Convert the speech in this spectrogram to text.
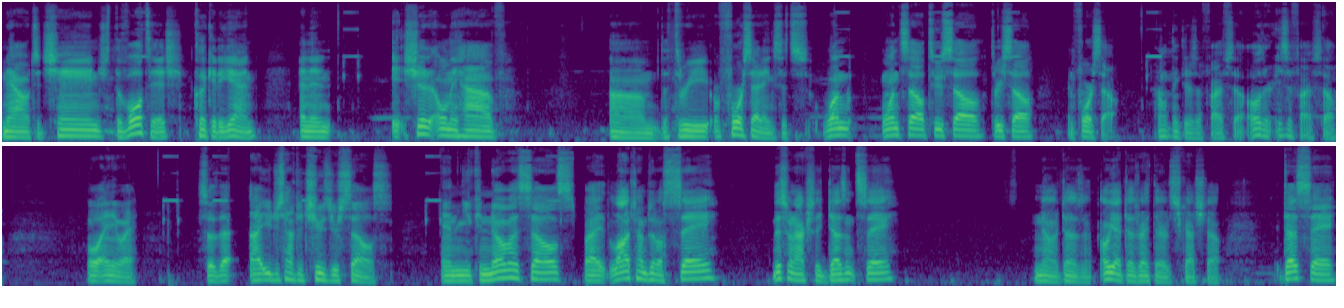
Now to change the voltage, click it again, and then it should only have um, the three or four settings. It's one one cell, two cell, three cell, and four cell. I don't think there's a five cell. Oh, there is a five cell. Well, anyway, so that uh, you just have to choose your cells. And you can know the cells by, a lot of times it'll say, this one actually doesn't say. No, it doesn't. Oh yeah, it does right there, it's scratched out. It does say,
